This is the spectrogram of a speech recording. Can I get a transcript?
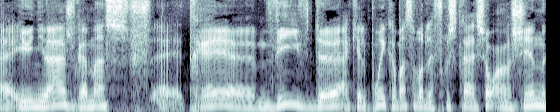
euh, et une image vraiment très vive de à quel point il commence à avoir de la frustration en Chine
